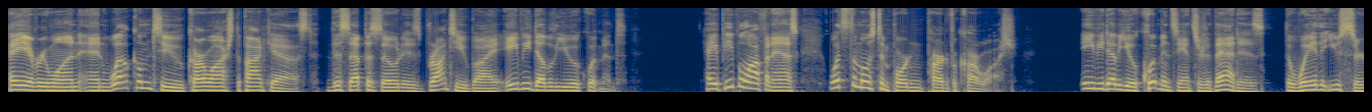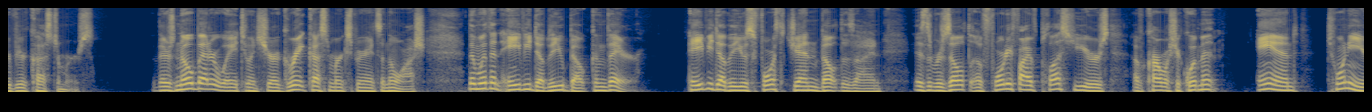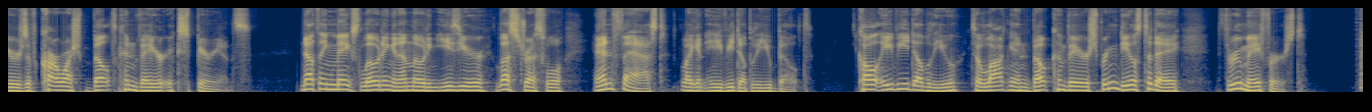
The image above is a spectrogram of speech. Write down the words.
Hey everyone, and welcome to Car Wash the Podcast. This episode is brought to you by AVW Equipment. Hey, people often ask, what's the most important part of a car wash? AVW Equipment's answer to that is the way that you serve your customers. There's no better way to ensure a great customer experience in the wash than with an AVW belt conveyor. AVW's fourth gen belt design is the result of 45 plus years of car wash equipment and 20 years of car wash belt conveyor experience. Nothing makes loading and unloading easier, less stressful, and fast like an AVW belt. Call AVW to lock in belt conveyor spring deals today through May 1st.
